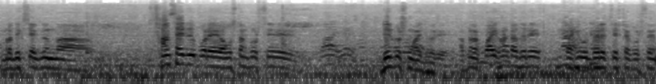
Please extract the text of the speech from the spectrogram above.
আমরা দেখছি একজন সানসাইডের উপরে অবস্থান করছে দীর্ঘ সময় ধরে। আপনারা কয় ঘণ্টা ধরে তাকে উদ্ধারের চেষ্টা করছেন?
